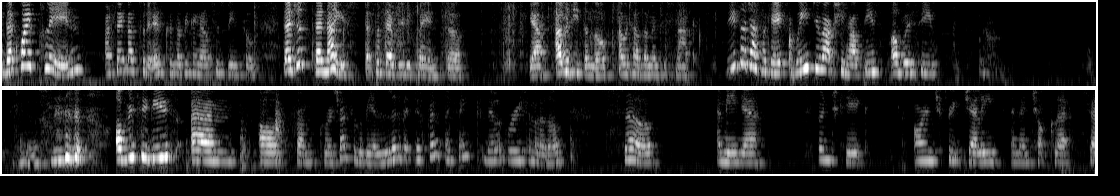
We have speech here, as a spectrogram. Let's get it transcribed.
They're quite plain. I think that's what it is because everything else has been so. They're just they're nice, but they're really plain. So, yeah, I would eat them though. I would have them as a snack. These are Jaffa cakes. We do actually have these. Obviously, obviously these um are from Croatia, so they'll be a little bit different. I think they look very similar though. So, I mean, yeah, sponge cake, orange fruit jelly, and then chocolate. So,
